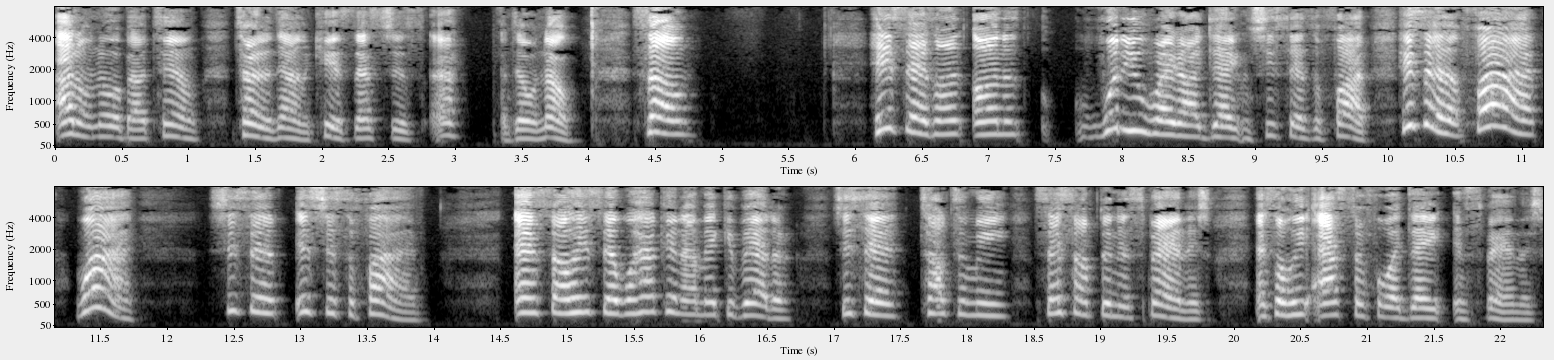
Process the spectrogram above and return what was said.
I don't know about Tim turning down a kiss. That's just, uh, I don't know. So, he says on, on a, what do you rate our date? And she says a five. He said, a five? Why? She said, it's just a five. And so he said, well, how can I make it better? She said, talk to me, say something in Spanish. And so he asked her for a date in Spanish.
